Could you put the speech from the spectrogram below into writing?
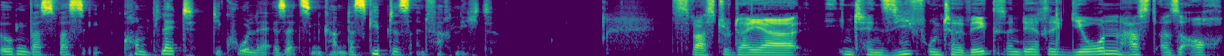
irgendwas, was komplett die Kohle ersetzen kann. Das gibt es einfach nicht. Jetzt warst du da ja intensiv unterwegs in der Region, hast also auch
